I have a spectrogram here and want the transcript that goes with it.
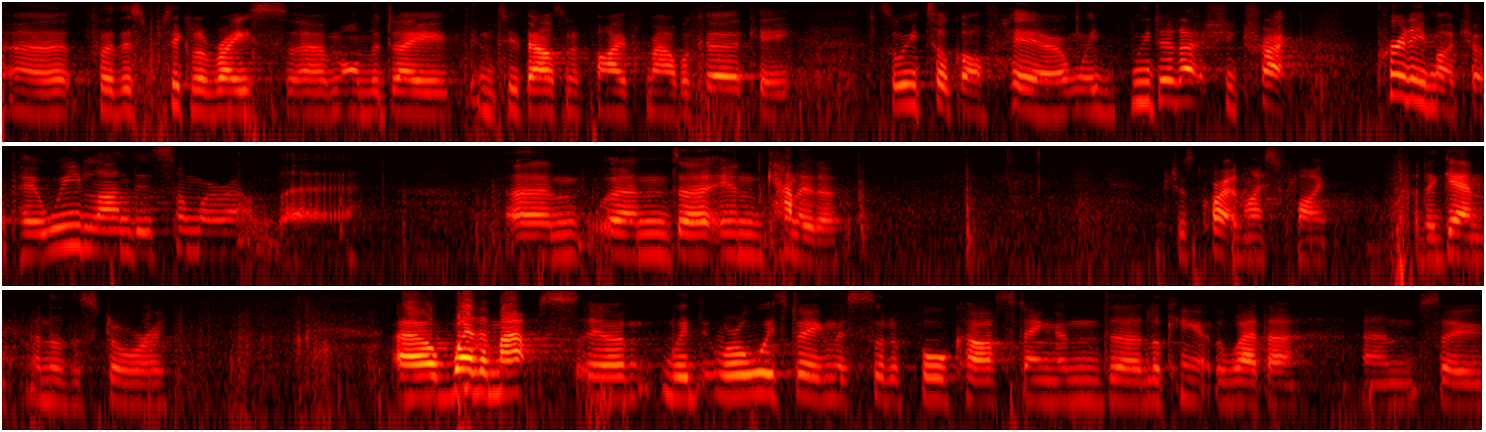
uh, for this particular race um, on the day in 2005 from Albuquerque. So we took off here, and we, we did actually track pretty much up here. We landed somewhere around there um, and uh, in Canada, which is quite a nice flight. But again, another story. Uh, weather maps, um, we're always doing this sort of forecasting and uh, looking at the weather, and so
